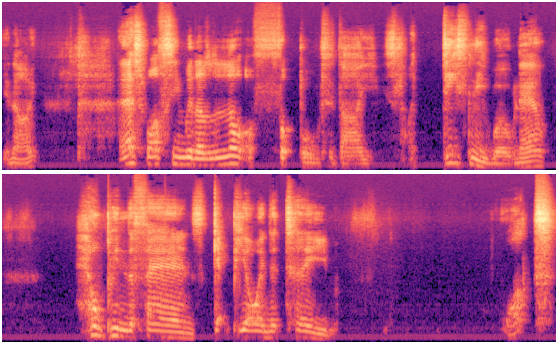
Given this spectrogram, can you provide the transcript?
you know. And that's what I've seen with a lot of football today. It's like Disney World now, helping the fans get behind the team. What?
